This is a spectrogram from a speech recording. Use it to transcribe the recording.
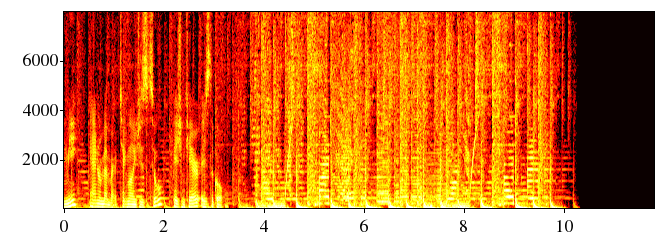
me, and remember, technology is a tool, patient care is the goal.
